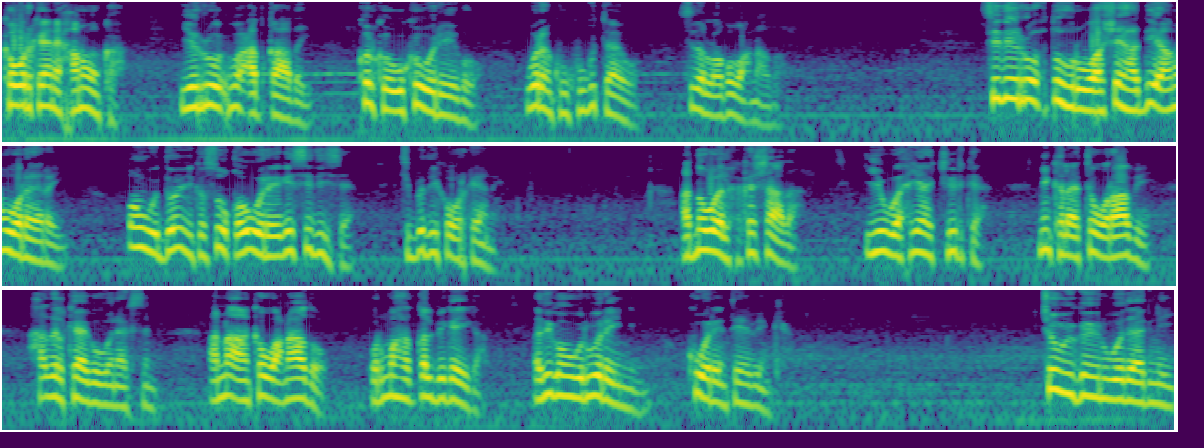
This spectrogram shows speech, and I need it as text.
Ka warkeenay xanuunka iyo ruux u cadqaaday kolka uu ka wareego warankuu kugu taago sida looga wacnaado sidii ruux duhur waashay haddii aan u wareeray oon waddooyinka suuqa u wareegay sidiisa jibbadii ka warkeenay. Adna weelka ka shaada iyo waaxyaha jiidhka nin kaleeto waraabi hadalkaaga wanaagsan. Anna aan ka wacnaado warmahad qalbigayga adigoon warwaraynin ku wareentay habeenka. Jawigaynu wadaagnay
